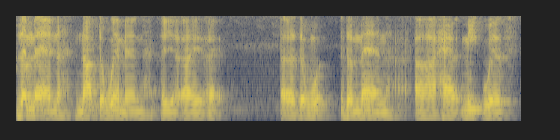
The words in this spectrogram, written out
the men, not the women. I, I, uh, the the men uh, have, meet with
